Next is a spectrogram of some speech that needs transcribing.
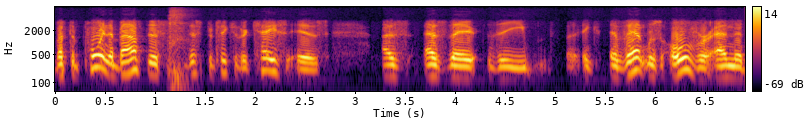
But the point about this this particular case is, as as they the event was over and the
